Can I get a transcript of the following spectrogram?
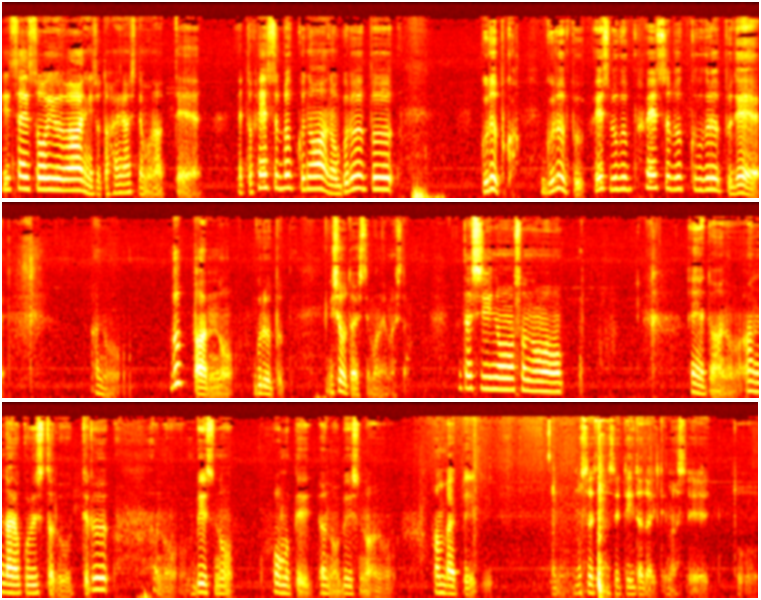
実際そういう案にちょっと入らせてもらって、えっと、Facebook のあの、グループ、グループか。グループ、Facebook、Facebook グループで、あの、物販のグループに招待してもらいました。私の、その、えっ、と、あの、アンダラクリスタルを売ってる、あの、ベースの、ホームページ、あの、ベースのあの、販売ページ、あの、載せさせていただいてます。えっ、と、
